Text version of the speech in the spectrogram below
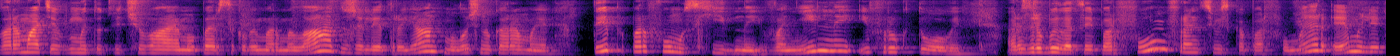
В ароматі ми тут відчуваємо персиковий мармелад, желе троянд, молочну карамель. Тип парфуму східний, ванільний і фруктовий. Розробила цей парфум французька парфумер Емілі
